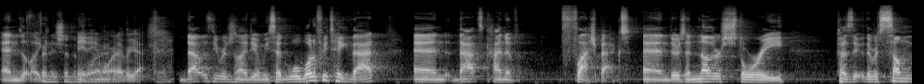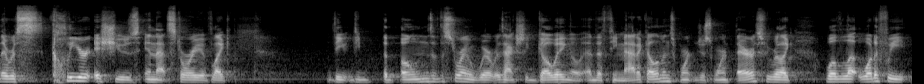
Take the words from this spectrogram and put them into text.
end at like Finish in 8 a.m. or whatever. Yeah. that was the original idea. And we said, well, what if we take that and that's kind of flashbacks, and there's another story because there was some there was clear issues in that story of like. The, the, the bones of the story and where it was actually going and the thematic elements weren't just weren't there so we were like well let, what if we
